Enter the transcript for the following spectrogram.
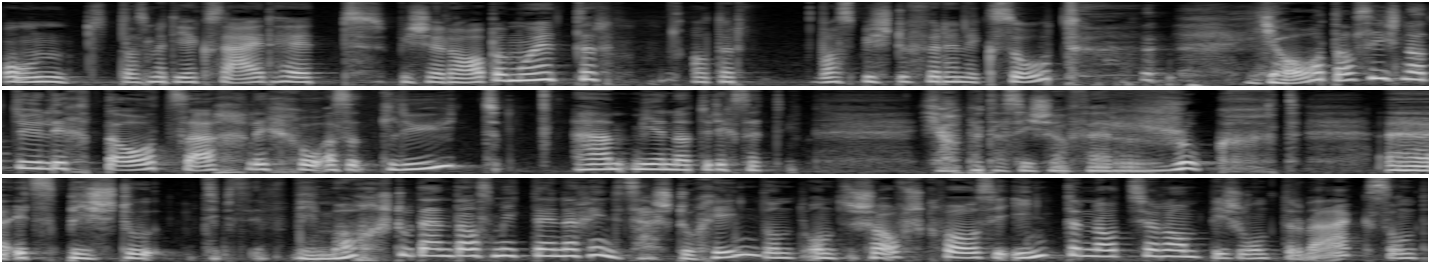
Und dass man dir gesagt hat, bist du eine Rabenmutter oder was bist du für ein Exot? ja, das ist natürlich tatsächlich so. Also die Leute haben mir natürlich gesagt, ja, aber das ist ja verrückt. äh, jetzt bist du wie machst du denn das mit diesen Kindern? Jetzt hast du Kind und, und schaffst quasi international bist unterwegs und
